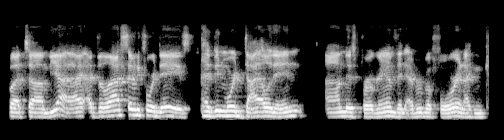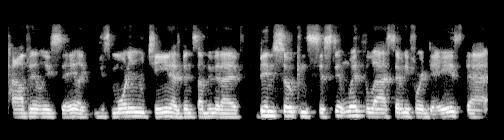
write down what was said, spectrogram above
But um, yeah, I, the last 74 days have been more dialed in on this program than ever before. And I can confidently say, like, this morning routine has been something that I've been so consistent with the last 74 days that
